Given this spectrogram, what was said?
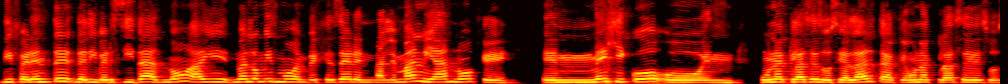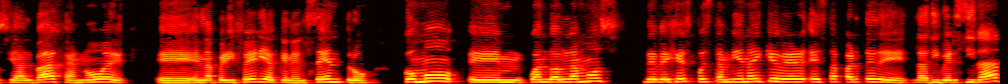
diferente, de diversidad, ¿no? Hay, no es lo mismo envejecer en Alemania, ¿no? Que en México o en una clase social alta que una clase social baja, ¿no? Eh, eh, en la periferia que en el centro. Como em, cuando hablamos de vejez, pues también hay que ver esta parte de la diversidad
